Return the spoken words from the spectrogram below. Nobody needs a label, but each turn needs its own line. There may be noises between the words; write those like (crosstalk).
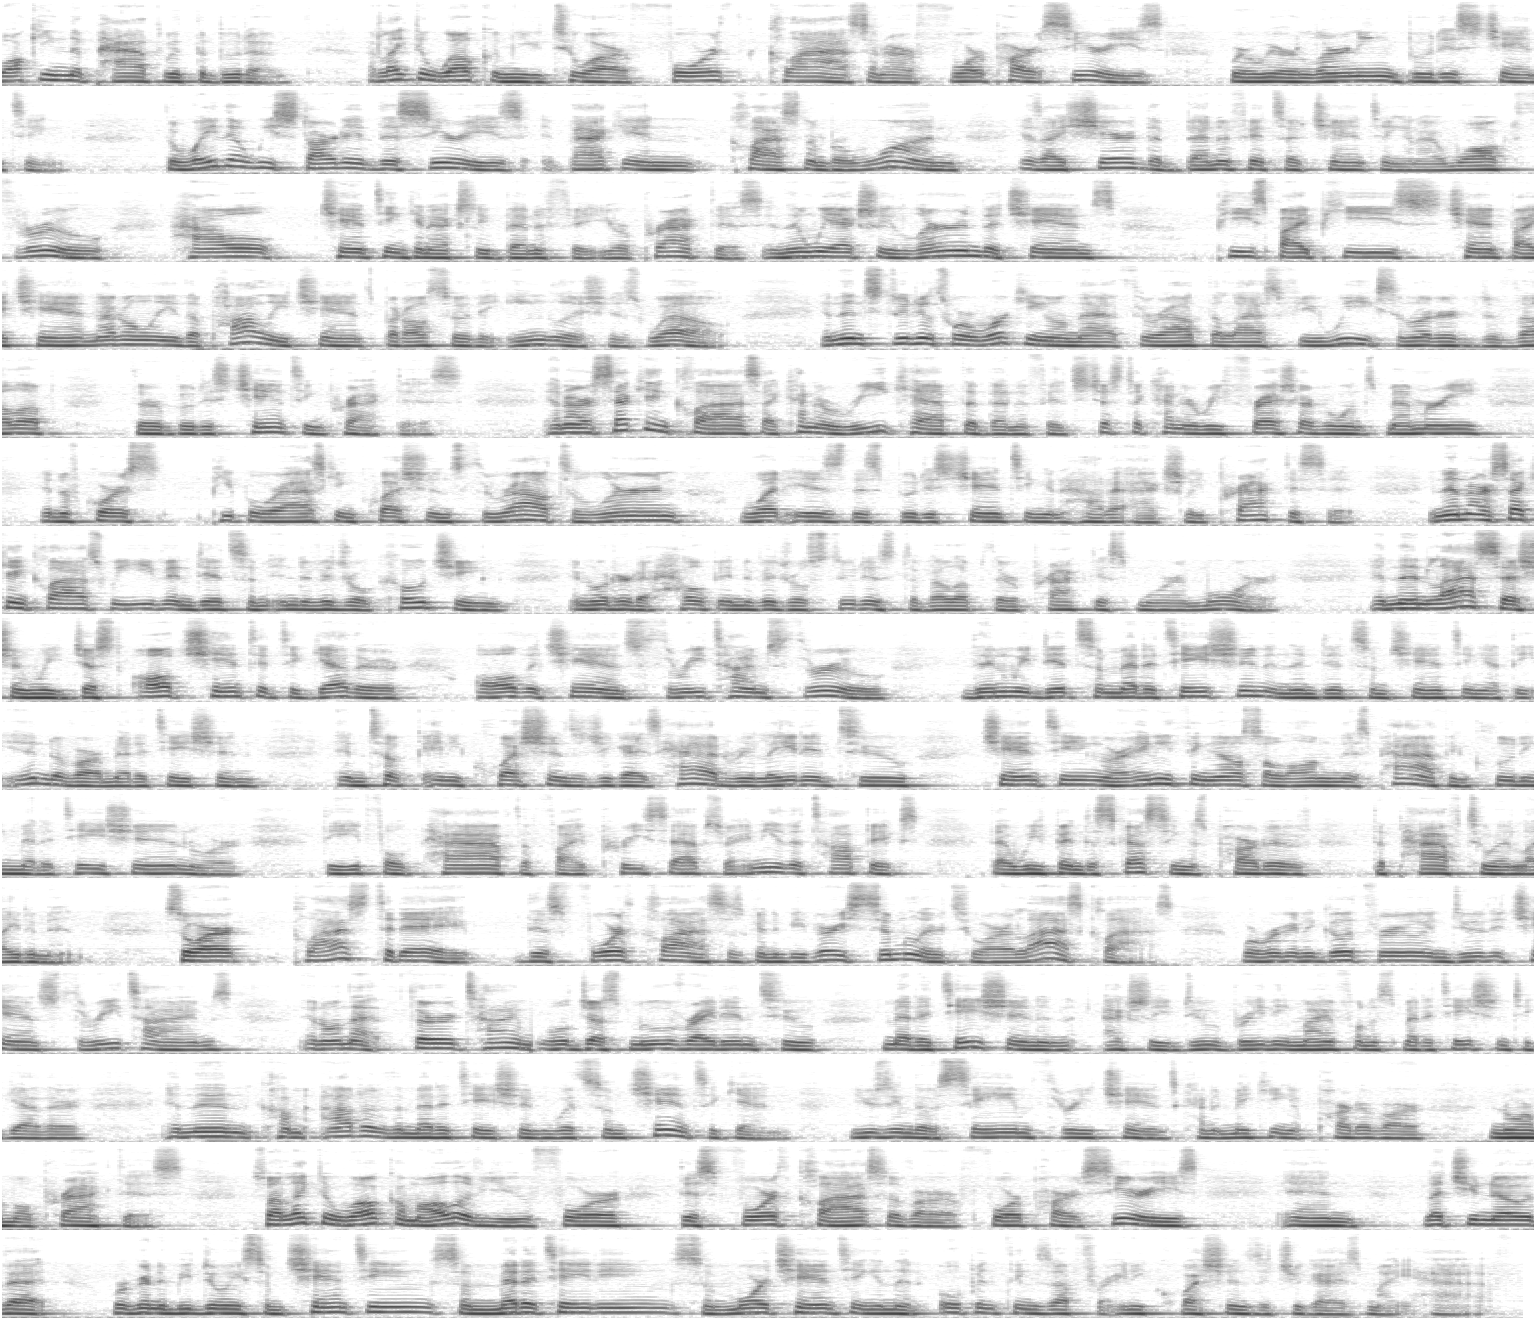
Walking the Path with the Buddha. I'd like to welcome you to our fourth class in our four part series where we are learning Buddhist chanting. The way that we started this series back in class number one is I shared the benefits of chanting and I walked through how chanting can actually benefit your practice. And then we actually learned the chants piece by piece, chant by chant, not only the Pali chants, but also the English as well. And then students were working on that throughout the last few weeks in order to develop their Buddhist chanting practice. In our second class, I kind of recap the benefits just to kind of refresh everyone's memory. And of course, people were asking questions throughout to learn what is this Buddhist chanting and how to actually practice it. And in our second class, we even did some individual coaching in order to help individual students develop their practice more and more. And then last session, we just all chanted together all the chants three times through. Then we did some meditation and then did some chanting at the end of our meditation and took any questions that you guys had related to chanting or anything else along this path, including meditation or the Eightfold Path, the five precepts, or any of the topics that we've been discussing as part of the path to enlightenment. So, our class today, this fourth class, is going to be very similar to our last class, where we're going to go through and do the chants three times and on that third time, we'll just move right into meditation and actually do breathing mindfulness meditation together. And then come out of the meditation with some chants again, using those same three chants, kind of making it part of our normal practice. So I'd like to welcome all of you for this fourth class of our four part series and let you know that we're going to be doing some chanting, some meditating, some more chanting, and then open things up for any questions that you guys might have.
